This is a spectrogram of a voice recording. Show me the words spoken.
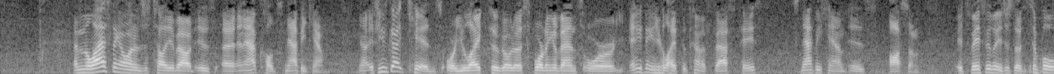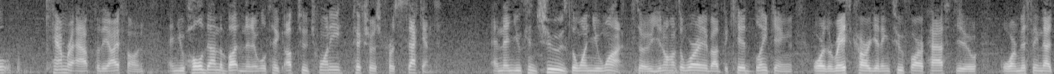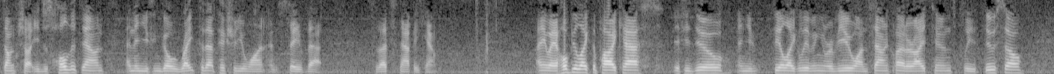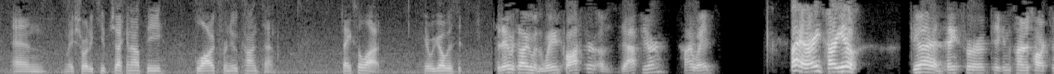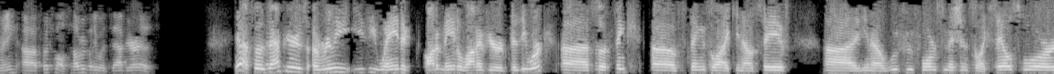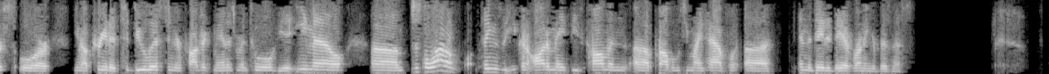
And the last thing I want to just tell you about is uh, an app called SnappyCam. Now, if you've got kids or you like to go to sporting events or anything in your life that's kind of fast paced, SnappyCam is awesome. It's basically just a simple camera app for the iPhone, and you hold down the button and it will take up to 20 pictures per second. And then you can choose the one you want. So you don't have to worry about the kid blinking or the race car getting too far past you or missing that dunk shot. You just hold it down and then you can go right to that picture you want and save that. So that's SnappyCam. Anyway, I hope you like the podcast. If you do and you feel like leaving a review on SoundCloud or iTunes, please do so. And make sure to keep checking out the blog for new content. Thanks a lot. Here we go with Today we're talking with Wade Foster of Zapier. Hi, Wade. Hi, Ari. How are you? Good. Thanks for taking the time to talk to me. Uh, first of all, tell everybody what Zapier is. Yeah, so Zapier is a really easy way to automate a lot of your busy work. Uh, so think of things like, you know, save, uh, you know, Wufoo form submissions to like Salesforce or, you know, create a to-do list in your project management tool via email. Um, just a lot of things that you can automate these common uh, problems you might have uh, in the day-to-day of running your business.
